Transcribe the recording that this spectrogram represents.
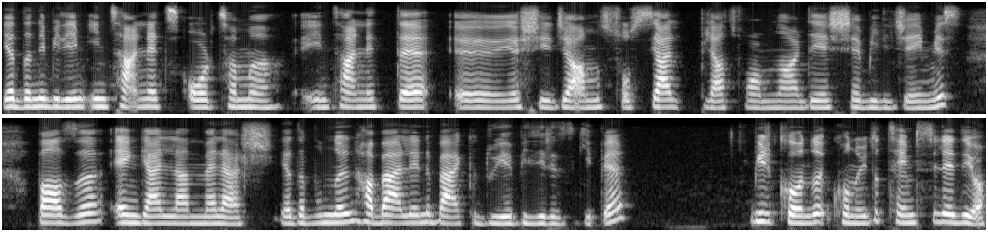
Ya da ne bileyim internet ortamı, internette e, yaşayacağımız sosyal platformlarda yaşayabileceğimiz bazı engellenmeler ya da bunların haberlerini belki duyabiliriz gibi bir konuda, konuyu da temsil ediyor.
